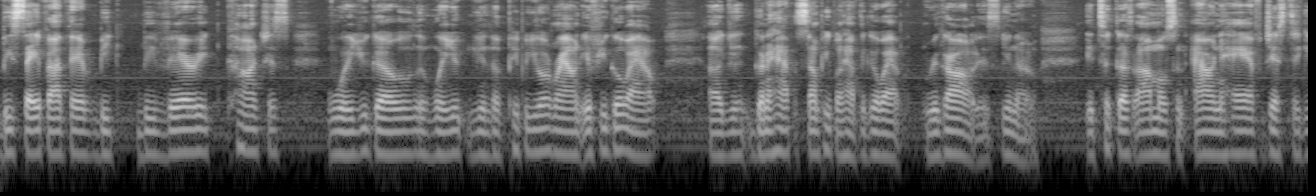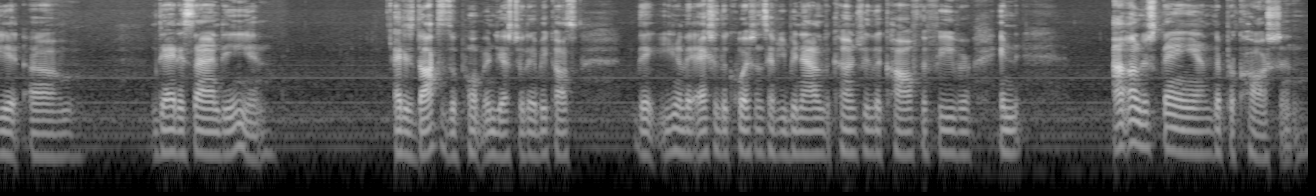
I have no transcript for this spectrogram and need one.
be safe out there. Be, be very conscious where you go, where you, you know, people you're around. If you go out, uh, you're gonna have some people have to go out regardless. You know, it took us almost an hour and a half just to get um, Daddy signed in at his doctor's appointment yesterday because they, you know, they asked you the questions: Have you been out of the country? The cough, the fever, and I understand the precaution,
